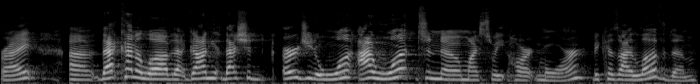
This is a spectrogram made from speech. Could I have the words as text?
right? Uh, that kind of love that God that should urge you to want. I want to know my sweetheart more because I love them,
